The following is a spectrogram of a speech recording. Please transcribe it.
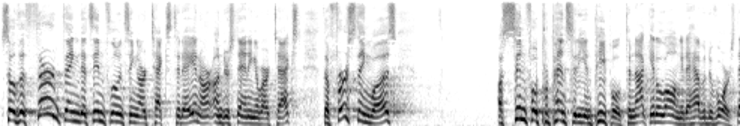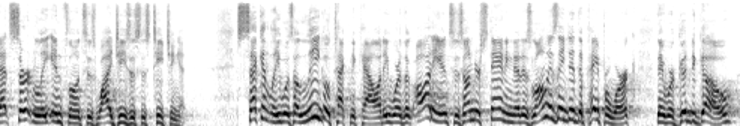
So the third thing that's influencing our text today and our understanding of our text, the first thing was a sinful propensity in people to not get along and to have a divorce. That certainly influences why Jesus is teaching it. Secondly was a legal technicality where the audience is understanding that as long as they did the paperwork, they were good to go.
